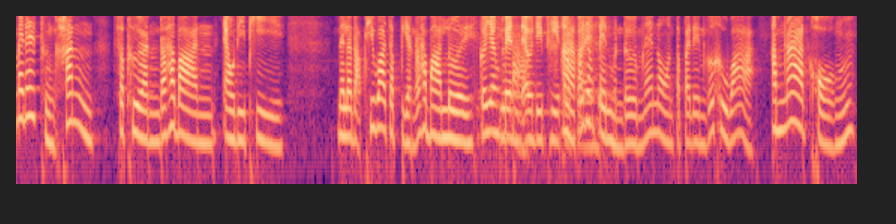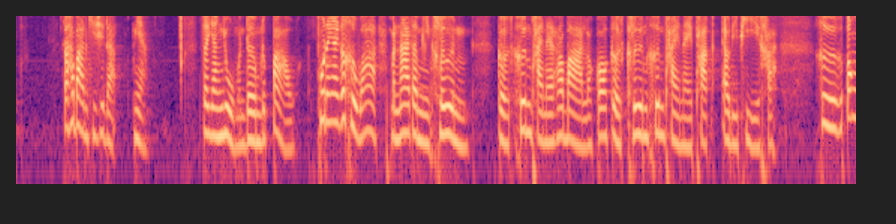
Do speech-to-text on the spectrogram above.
ไม่ได้ถึงขั้นสะเทือนรัฐบาล LDP ในระดับที่ว่าจะเปลี่ยนรัฐบาลเลย ก็ยังเป็น LDP ต่อไปก็ยังเป็นเหมือนเดิมแน่นอนแต่ประเด็นก็คือว่าอำนาจของรัฐบาลคิชิดะเนี่ยจะยังอยู่เหมือนเดิมหรือเปล่า พูดง่ายๆก็คือว่ามันน่าจะมีคลื่นเกิดขึ้นภายในรัฐบาล แล้วก็เกิดคลื่นขึ้นภายในพรรค LDP ค่ะ คือต้อง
